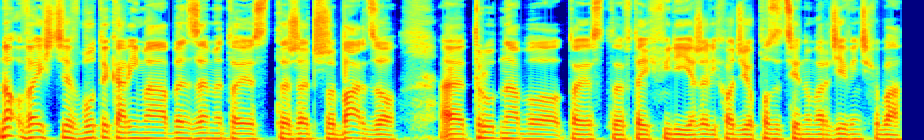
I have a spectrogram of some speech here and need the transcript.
No, wejście w buty Karima Benzemy to jest rzecz bardzo e, trudna, bo to jest w tej chwili, jeżeli chodzi o pozycję numer 9, chyba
